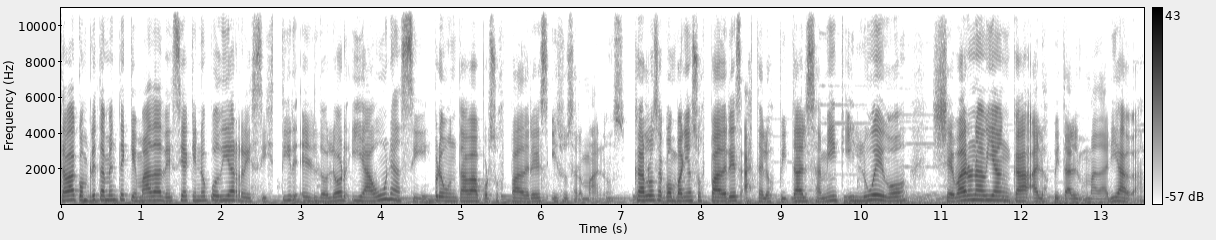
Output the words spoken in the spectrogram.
Estaba completamente quemada, decía que no podía resistir el dolor y aún así preguntaba por sus padres y sus hermanos. Carlos acompañó a sus padres hasta el hospital Samik y luego llevaron a Bianca al hospital Madariaga.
